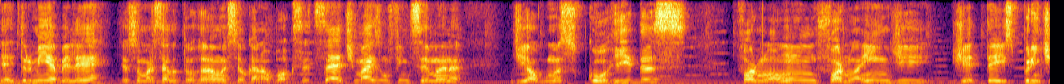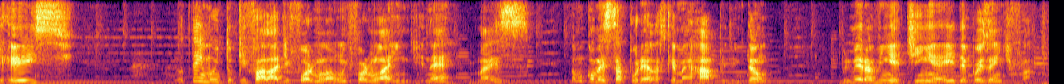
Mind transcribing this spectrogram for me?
E aí, turminha, beleza? Eu sou Marcelo Torrão, esse é o canal Box 77. Mais um fim de semana de algumas corridas: Fórmula 1, Fórmula Indy, GT Sprint Race. Não tem muito o que falar de Fórmula 1 e Fórmula Indy, né? Mas vamos começar por elas que é mais rápido, então? Primeiro a vinhetinha aí, depois a gente fala.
